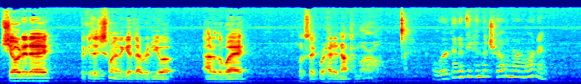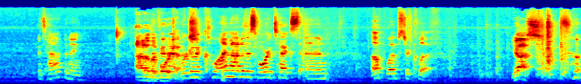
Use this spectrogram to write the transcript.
show today because I just wanted to get that review up, out of the way. Looks like we're heading out tomorrow. We're gonna be hitting the trail tomorrow morning. It's happening. Out of the we're gonna, vortex. We're gonna climb out of this vortex and up Webster Cliff. Yes.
